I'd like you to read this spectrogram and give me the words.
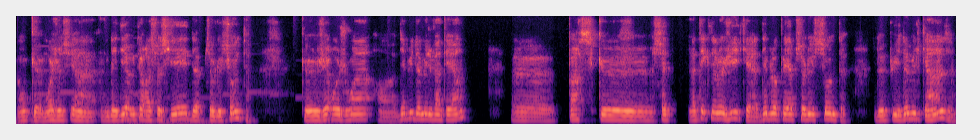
Donc, euh, moi, je suis un, des directeurs associés d'Absolution que j'ai rejoint en début 2021 euh, parce que la technologie qui a développé Absolute depuis 2015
